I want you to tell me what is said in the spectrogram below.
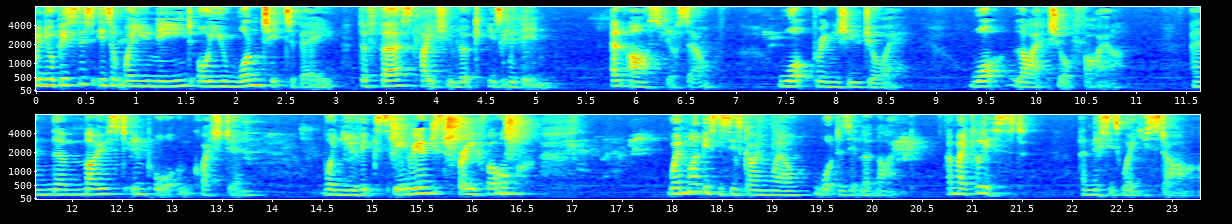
When your business isn't where you need or you want it to be, the first place you look is within and ask yourself, what brings you joy? What lights your fire? And the most important question when you've experienced free fall. when my business is going well, what does it look like? And make a list. And this is where you start.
